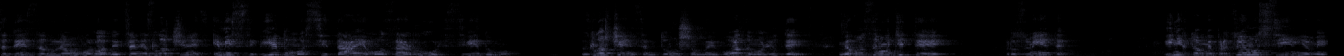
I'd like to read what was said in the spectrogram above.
сидить за рулем голодний, це не злочинець, і ми свідомо сідаємо за руль, свідомо. Злочинцям, тому що ми возимо людей, ми возимо дітей. Розумієте? І ніхто ми працюємо з сім'ями,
